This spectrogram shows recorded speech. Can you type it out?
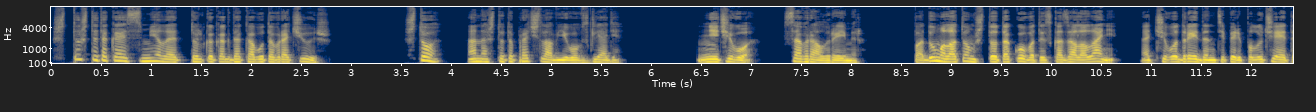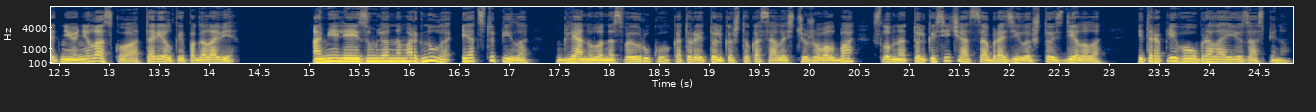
«Что ж ты такая смелая, только когда кого-то врачуешь?» «Что?» — она что-то прочла в его взгляде. «Ничего», — соврал Реймер. «Подумал о том, что такого ты сказала Лане, отчего Дрейден теперь получает от нее не ласку, а тарелкой по голове». Амелия изумленно моргнула и отступила, глянула на свою руку, которая только что касалась чужого лба, словно только сейчас сообразила, что сделала, и торопливо убрала ее за спину.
